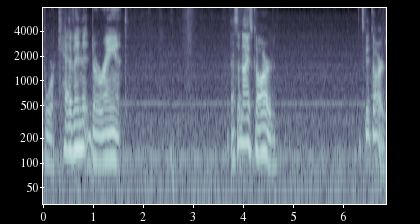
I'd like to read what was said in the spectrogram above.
for Kevin Durant. That's a nice card. It's a good card.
